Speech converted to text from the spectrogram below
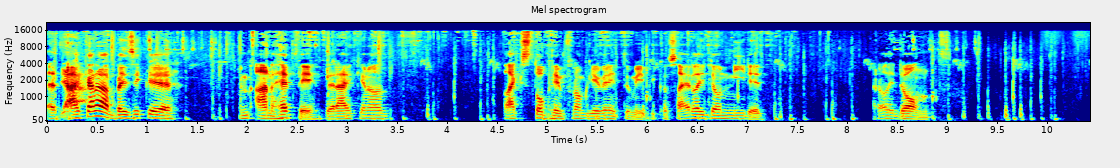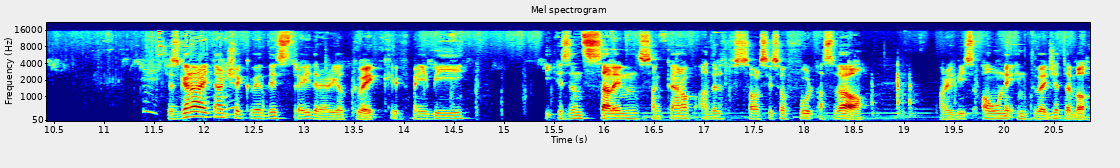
I- I kinda basically am unhappy that I cannot like stop him from giving it to me because I really don't need it. I really don't. Just gonna right now check with this trader real quick if maybe he isn't selling some kind of other sources of food as well. Or if he's only into vegetable.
